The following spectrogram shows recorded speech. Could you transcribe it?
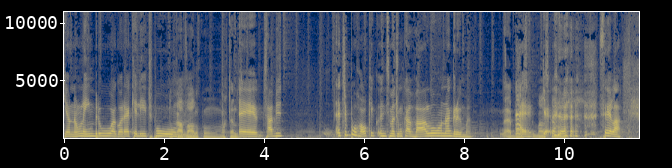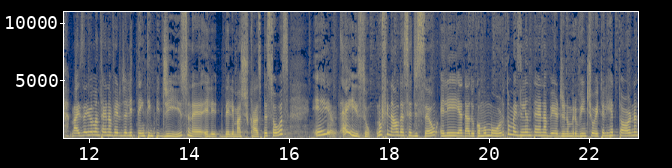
que eu não lembro agora é aquele tipo. O cavalo com martelo. É, sabe? É tipo rock em cima de um cavalo na grama. É, basic, é basicamente. Sei lá. Mas aí o Lanterna Verde, ele tenta impedir isso, né? Ele, dele machucar as pessoas. E é isso. No final dessa edição, ele é dado como morto, mas em Lanterna Verde, número 28, ele retorna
